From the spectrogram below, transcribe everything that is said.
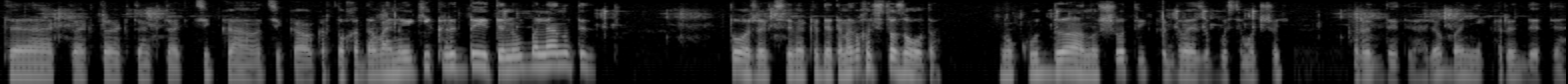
Так, так, так, так, так. Цікаво, цікаво. Картоха, давай. Ну які кредити? Ну, бля, ну ти. Тоже з цими кредитами. Хоч 100 золота. Ну куди? Ну що ти? Давай запустимо чуть кредити. Гребані кредити.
